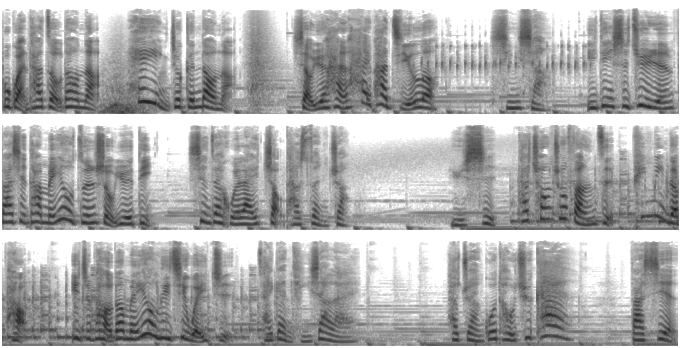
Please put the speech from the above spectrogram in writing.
不管他走到哪，黑影就跟到哪。小约翰害怕极了，心想：一定是巨人发现他没有遵守约定，现在回来找他算账。于是他冲出房子，拼命地跑，一直跑到没有力气为止，才敢停下来。他转过头去看，发现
